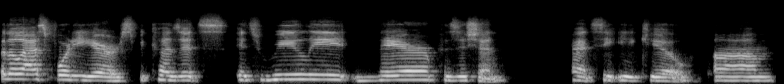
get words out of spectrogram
for the last 40 years because it's it's really their position at CEQ. Um,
